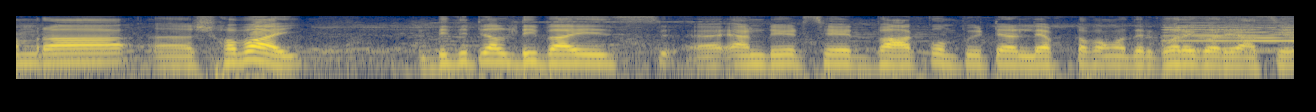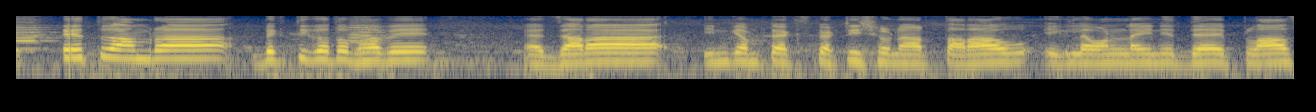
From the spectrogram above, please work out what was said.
আমরা সবাই ডিজিটাল ডিভাইস অ্যান্ড্রয়েড সেট বা কম্পিউটার, ল্যাপটপ আমাদের ঘরে ঘরে আছে যেহেতু আমরা ব্যক্তিগতভাবে যারা ইনকাম ট্যাক্স প্র্যাকটিশনার তারাও এগুলো অনলাইনে দেয়। প্লাস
